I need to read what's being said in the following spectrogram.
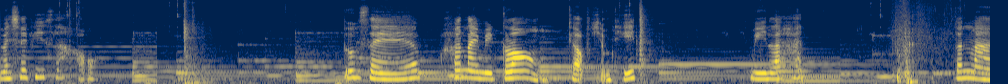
ไม่ใช่พี่สาว ตู้เซฟ ข้างในมีกล้องกับเข็มทิศ มีรหัส ต้นไม้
